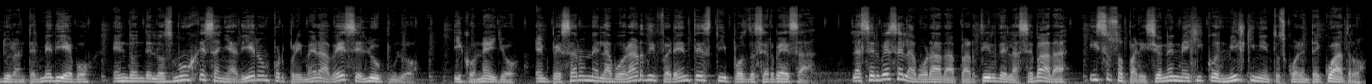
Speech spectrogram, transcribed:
durante el medievo, en donde los monjes añadieron por primera vez el lúpulo, y con ello empezaron a elaborar diferentes tipos de cerveza. La cerveza elaborada a partir de la cebada hizo su aparición en México en 1544,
